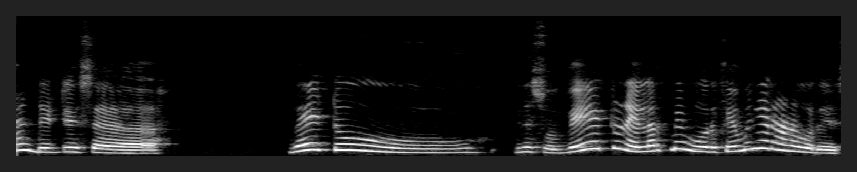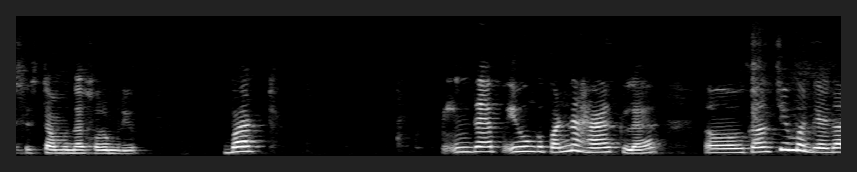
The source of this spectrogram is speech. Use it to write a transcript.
and it is way to என்ன சொல் வே டு எல்லாருக்குமே ஒரு ஃபெமிலியரான ஒரு சிஸ்டம் தான் சொல்ல முடியும். பட் இந்த இவங்க பண்ண ஹேக்கில் கன்சியூமர் டேட்டா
